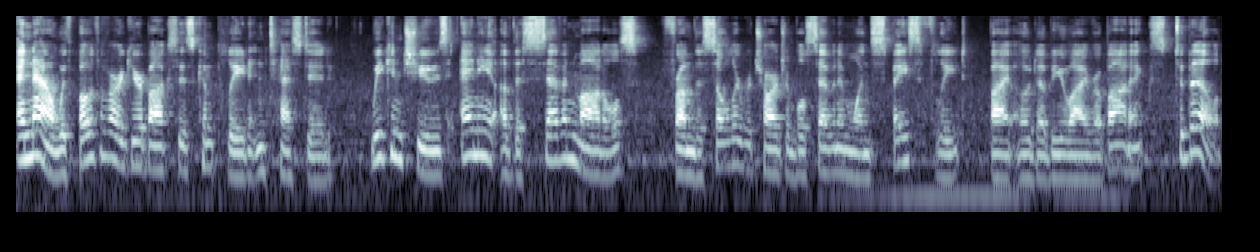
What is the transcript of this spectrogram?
And now, with both of our gearboxes complete and tested, we can choose any of the seven models from the Solar Rechargeable 7-in-1 Space Fleet by OWI Robotics to build.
